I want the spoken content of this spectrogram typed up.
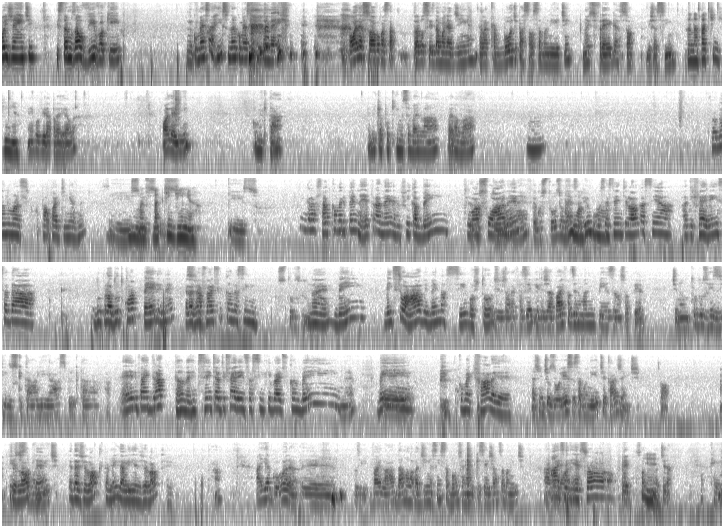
Oi, gente. Estamos ao vivo aqui. Não começa a rir, né? Eu começo a rir também. Olha só, vou passar para vocês dar uma olhadinha. Ela acabou de passar o sabonete. Não esfrega, só deixa assim. Na patidinha. É, vou virar para ela. Olha aí. Como é que tá? Aí daqui a pouquinho você vai lá, vai lavar. Uhum. Só dando umas palpadinhas, né? Isso, Umas isso, batidinhas. Isso. isso. Engraçado como ele penetra, né? Ele fica bem Fica fuá, fuá, gostoso, né? Fica gostoso, né? Fuá, Você viu? fuá. Você sente logo assim a, a diferença da, do produto com a pele, né? Ela já vai ficando assim, Gostoso. né? né? Bem, bem suave, bem macio, gostoso. Ele já vai fazer, ele já vai fazendo uma limpeza na sua pele, tirando todos os resíduos que tá ali áspero, que tá, É, ele vai hidratando, a gente sente a diferença assim, que vai ficando bem, né? bem, como é que fala? É, A gente usou esse sabonete, tá, gente? Ó. Geloc, é? sabonete. é da Geloc também, É, da é. linha de Geloc? Tá? Aí agora, é, vai lá, dá uma lavadinha sem sabão, sem nada, porque esse aí já é um sabonete. Ah, Agora, esse é só... é, só É. pra tirar. 可以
